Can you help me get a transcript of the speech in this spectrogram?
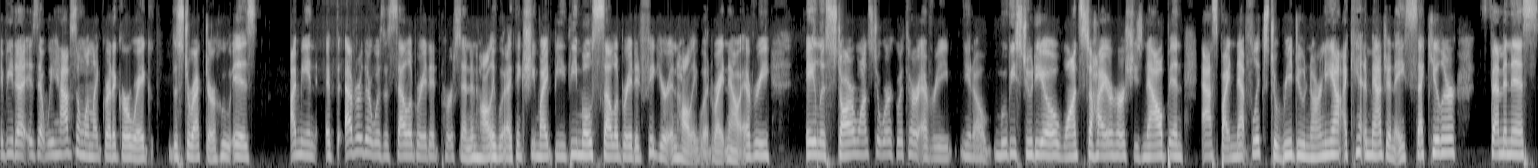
Evita, is that we have someone like Greta Gerwig, this director, who is I mean, if ever there was a celebrated person in Hollywood, I think she might be the most celebrated figure in Hollywood right now. Every A-list star wants to work with her. Every, you know, movie studio wants to hire her. She's now been asked by Netflix to redo Narnia. I can't imagine a secular feminist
